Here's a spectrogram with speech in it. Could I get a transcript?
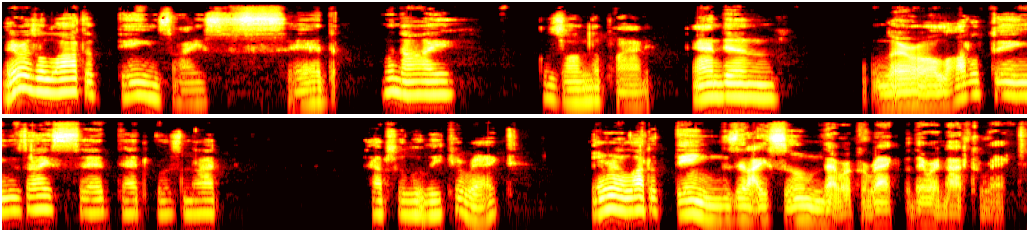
There was a lot of things I said when I was on the planet. And then there are a lot of things I said that was not absolutely correct. There were a lot of things that I assumed that were correct, but they were not correct.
